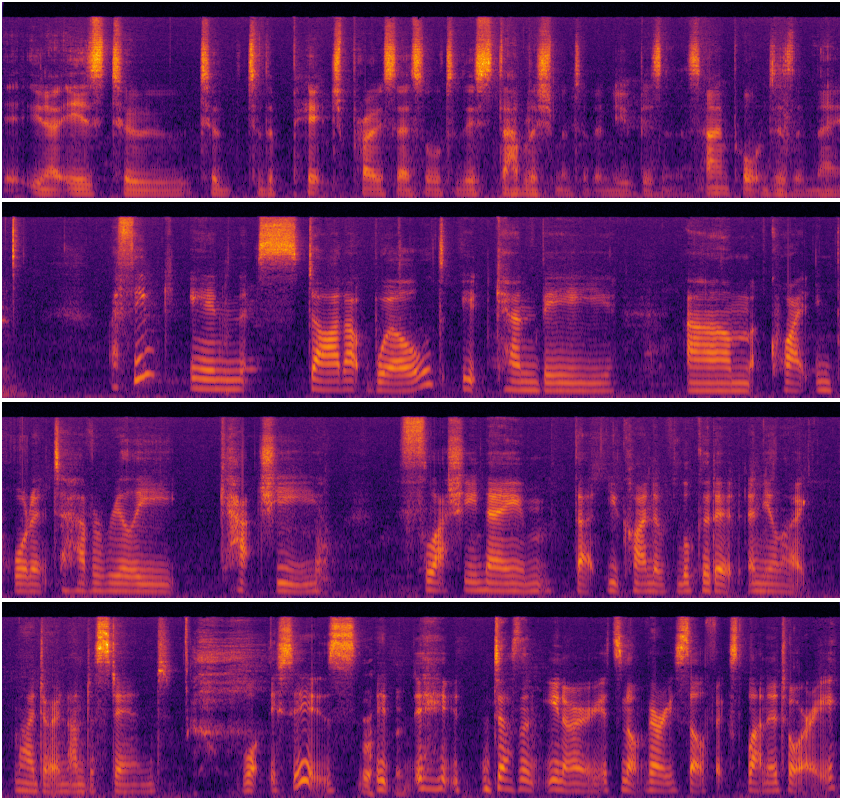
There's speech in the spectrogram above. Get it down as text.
you know, is to, to to the pitch process or to the establishment of a new business? How important is the name? I think in startup world, it can be um, quite important to have a really catchy, flashy name that you kind of look at it and you're like, I don't understand what this is. It, it doesn't, you know, it's not very self-explanatory.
